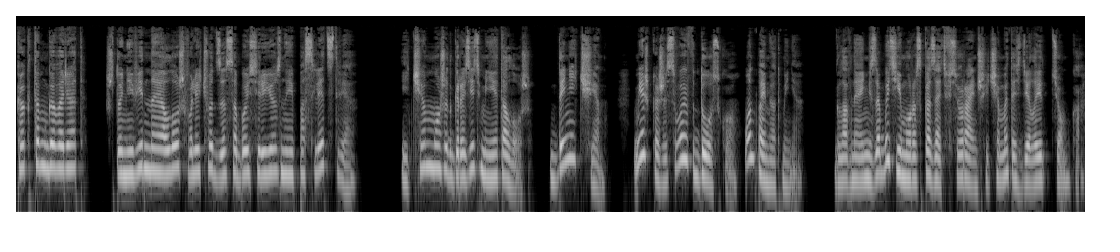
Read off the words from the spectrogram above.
Как там говорят, что невинная ложь влечет за собой серьезные последствия? И чем может грозить мне эта ложь? Да ничем. Мишка же свой в доску, он поймет меня. Главное, не забыть ему рассказать все раньше, чем это сделает Тёмка.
